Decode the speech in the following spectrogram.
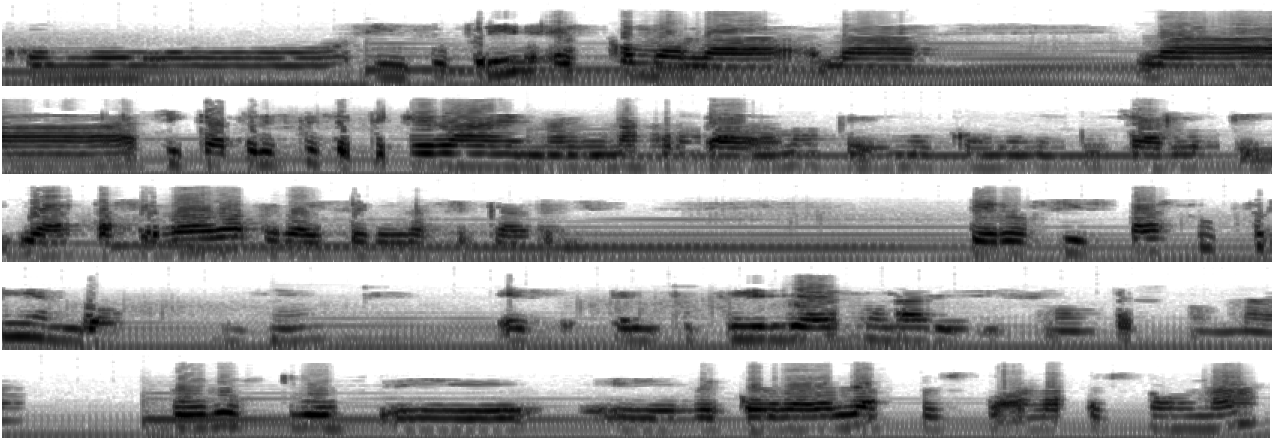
como sin sufrir, es como la, la la cicatriz que se te queda en alguna cortada, ¿no? que es muy común escucharlo, que ya está cerrada, pero ahí se ve la cicatriz. Pero si estás sufriendo, es, el sufrir ya es una decisión personal. Puedes tú eh, eh, recordar a la, a la persona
